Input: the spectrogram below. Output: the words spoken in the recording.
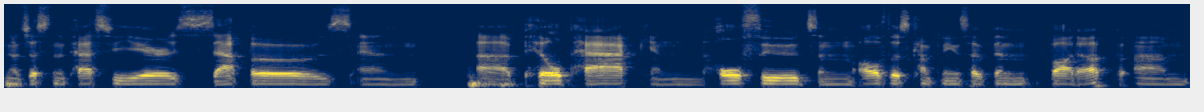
you know just in the past few years zappos and uh, PillPack and Whole Foods and all of those companies have been bought up. Um,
